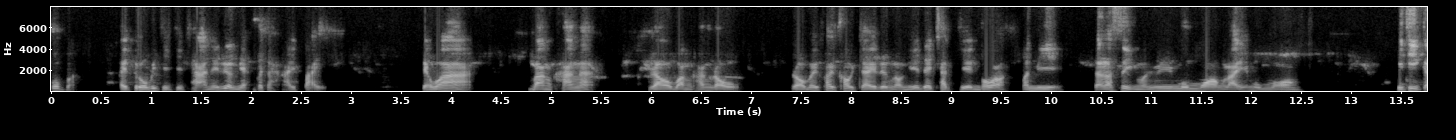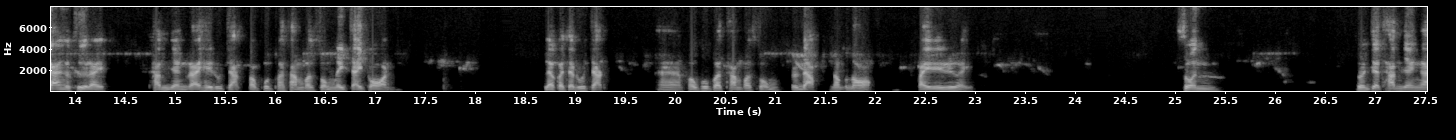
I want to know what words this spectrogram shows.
ปุ๊บอะไอตัววิจิตจิตฉาในเรื่องเนี้ยก็จะหายไป แต่ว่าบางครั้งอะ เราบางครั้งเรา เราไม่ค่อยเข้าใจเรื่องเหล่านี้ได้ชัดเจน เพราะว่ามันมีแต่ละสิ่งมันมีมุมมองหลายมุมมอง วิธีการก็คืออะไรทำอย่างไรให้รู้จักพระพุทธพระธรรมพระสงฆ์ในใจก่อน แล้วก็จะรู้จักอ่าพระพุทธพระธรรมพระสงฆ์ระดับนอกๆไปเรื่อยๆส่วนส่วนจะทำยังไง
